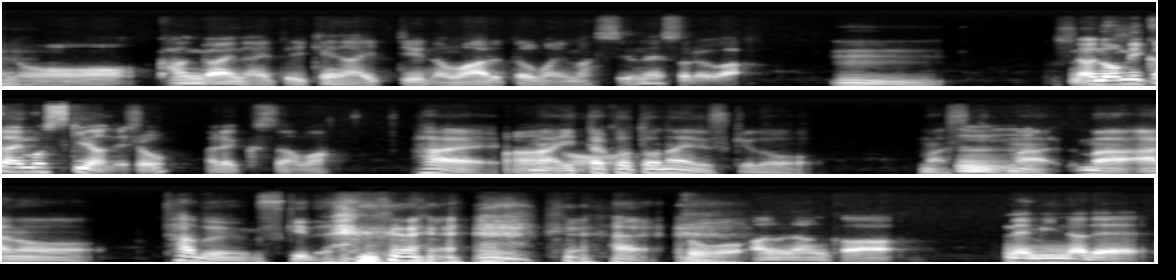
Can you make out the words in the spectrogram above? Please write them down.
あの考えないといけないっていうのもあると思いますよねそれは。うん、だから飲み会も好きなんでしょ？アレックスさんは。はい。あのまあ、行ったことないですけど、まあ、うんまあ、まあ、あの、多分好きで。はい。そうあのなんかねみんなで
